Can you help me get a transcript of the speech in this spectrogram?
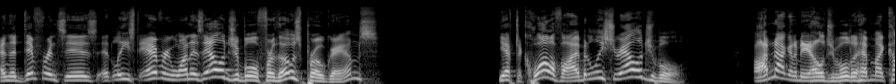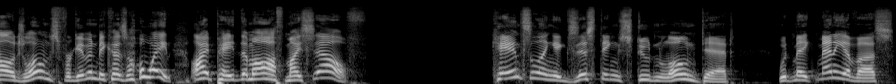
And the difference is at least everyone is eligible for those programs. You have to qualify, but at least you're eligible. I'm not going to be eligible to have my college loans forgiven because, oh, wait, I paid them off myself. Canceling existing student loan debt would make many of us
